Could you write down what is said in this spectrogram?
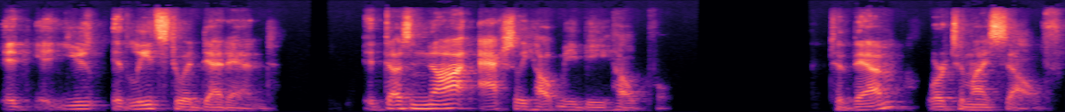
it, it, it leads to a dead end it does not actually help me be helpful to them or to myself.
